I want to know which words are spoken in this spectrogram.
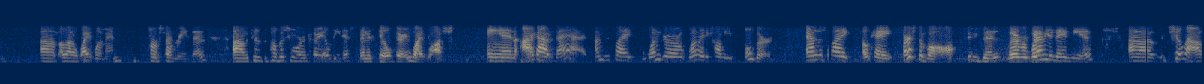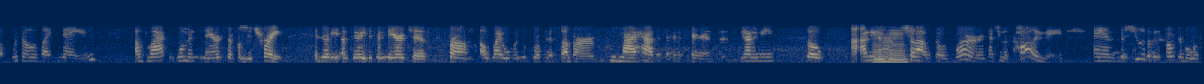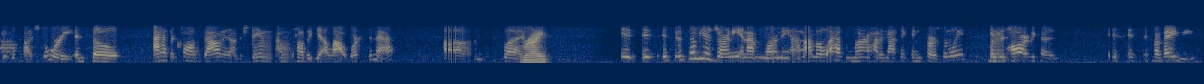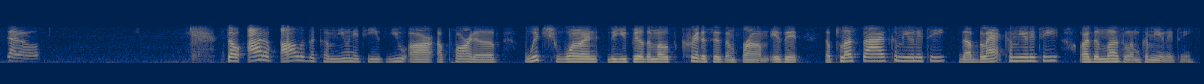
um, a lot of white women for some reason um, because the publishing world is very elitist and it's still very whitewashed. And I got mad. I'm just like, one girl, one lady called me vulgar. And I'm just like, okay, first of all, Susan, whatever, whatever your name is, uh, chill out with those like names. A black woman's narrative from Detroit is going to be a very different narrative from a white woman who grew up in the suburbs who's not had the same experiences. You know what I mean? So I, I needed mm-hmm. her to mm-hmm. chill out with those words that she was calling me, and because she was uncomfortable with with my story, and so I had to calm down and understand I would probably get a lot worse than that. Um, but right. It, it, it's it's gonna be a journey, and I'm learning. I'm, I'm I have to learn how to not take things personally, but it's hard because it's it's, it's my baby. So so, out of all of the communities you are a part of, which one do you feel the most criticism from? Is it the plus size community, the black community, or the Muslim community?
